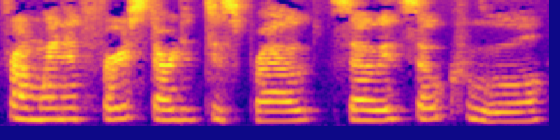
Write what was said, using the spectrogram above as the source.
from when it first started to sprout, so it's so cool.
